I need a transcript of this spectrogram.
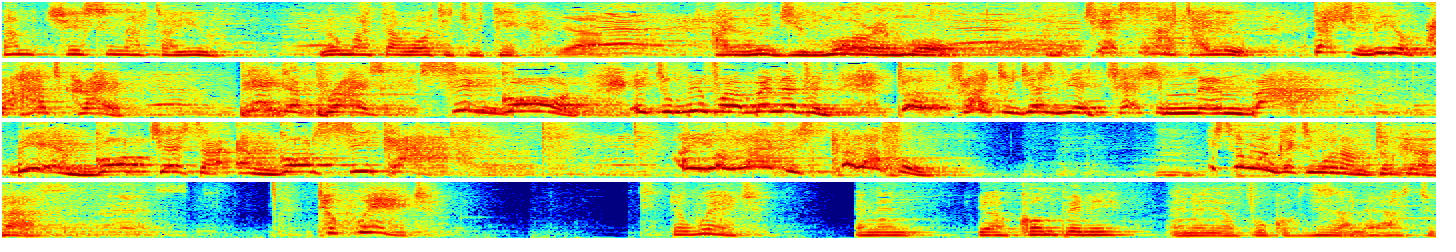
I'm chasing after you. No matter what it will take. I need you more and more. I'm chasing after you. That should be your heart cry. Pay the price. Seek God. It will be for your benefit. Don't try to just be a church member. Be a God chaser, a God seeker. And your life is colorful. Is someone getting what I'm talking about? The word. The word. And then your company and then your focus. These are the last two.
